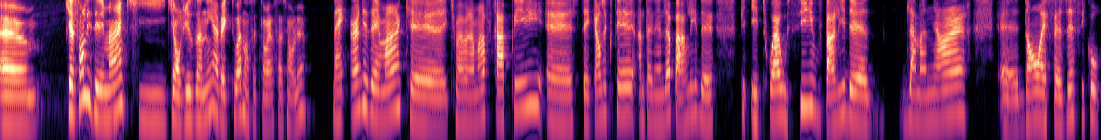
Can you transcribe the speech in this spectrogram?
Euh, quels sont les éléments qui, qui, ont résonné avec toi dans cette conversation-là? Ben, un des éléments que qui m'a vraiment frappée, heu, c'était quand j'écoutais Antonella parler de et toi aussi, vous parliez de de la manière, dont elle faisait ses cours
